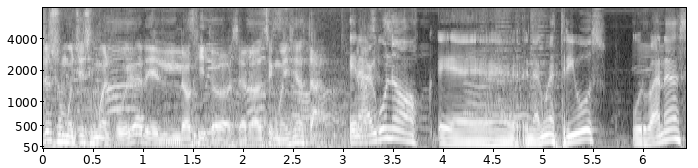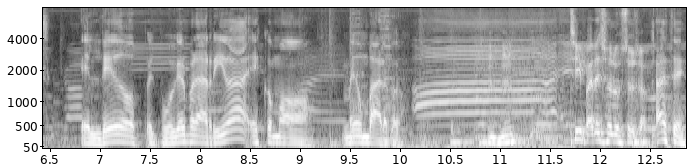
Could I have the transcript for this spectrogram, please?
Yo uso muchísimo el pulgar y el ojito cerrado, así como diciendo, está. En Gracias. algunos, eh, en algunas tribus urbanas, el dedo, el pulgar para arriba es como medio un bardo. Ujú. Sí, para eso lo uso yo. Ah, este.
